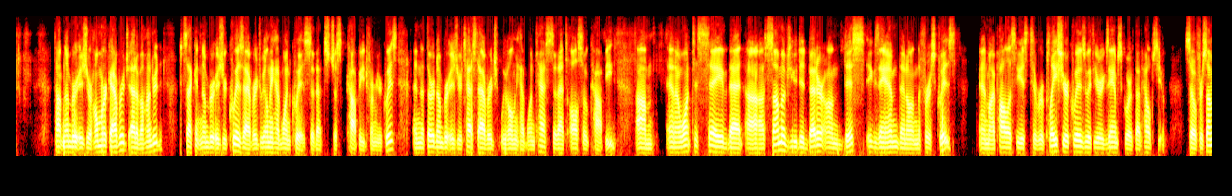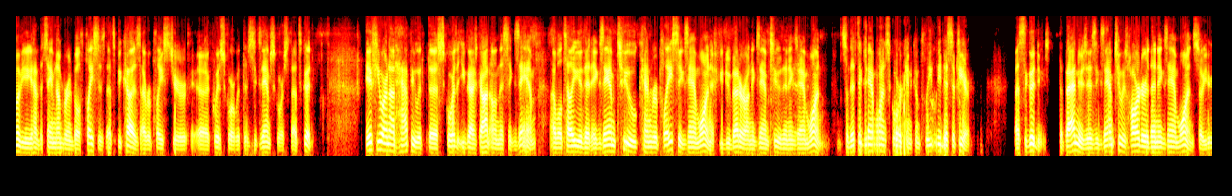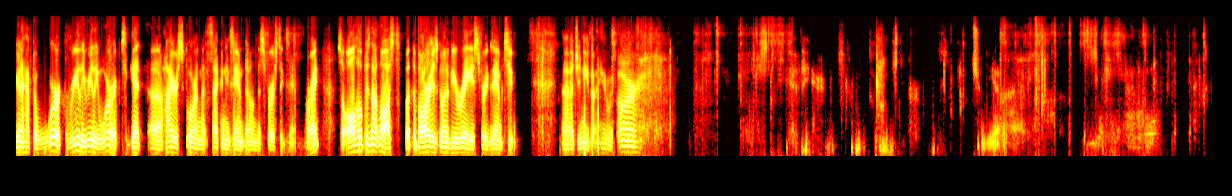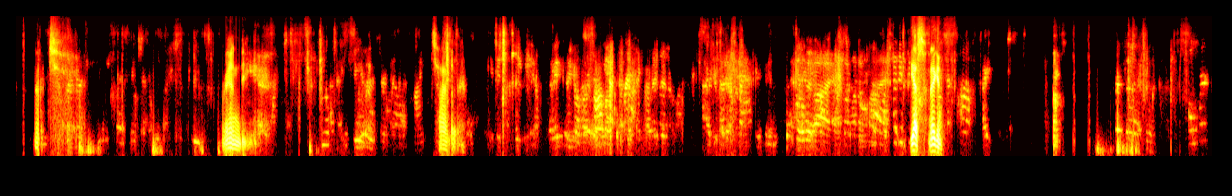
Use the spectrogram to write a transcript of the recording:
Top number is your homework average out of 100. Second number is your quiz average. We only had one quiz, so that's just copied from your quiz. And the third number is your test average. We've only had one test, so that's also copied. Um, and I want to say that uh, some of you did better on this exam than on the first quiz. And my policy is to replace your quiz with your exam score if that helps you. So for some of you, you have the same number in both places. That's because I replaced your uh, quiz score with this exam score, so that's good. If you are not happy with the score that you guys got on this exam, I will tell you that exam two can replace exam one if you do better on exam two than exam one. So this exam one score can completely disappear. That's the good news. The bad news is exam two is harder than exam one. So you're going to have to work, really, really work to get a higher score on that second exam than on this first exam. All right. So all hope is not lost, but the bar is going to be raised for exam two. Uh, Geneva, here we are. Julia. Right. Randy. Tyler. Yes, Megan. For the homework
